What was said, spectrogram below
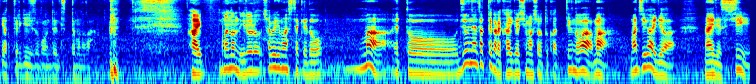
やってる技術のコンテンツってものが。はい。まあなんでいろいろ喋りましたけどまあ、えっと、10年経ってから開業しましょうとかっていうのは、まあ、間違いではないですし、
